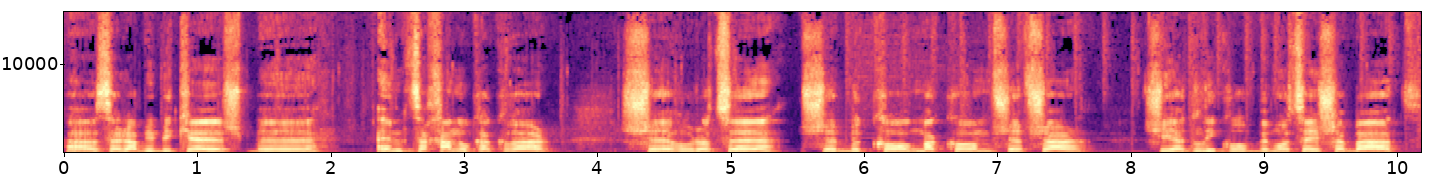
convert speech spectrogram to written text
אז הרבי ביקש באמצע חנוכה כבר, שהוא רוצה שבכל מקום שאפשר שידליקו במוצאי שבת,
